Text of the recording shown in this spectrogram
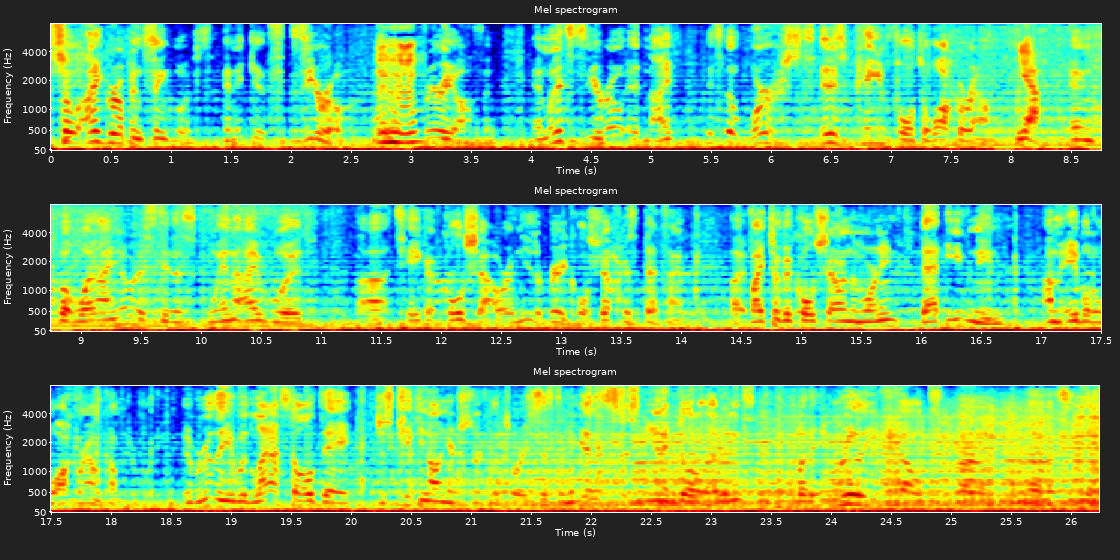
So I grew up in St. Louis, and it gets 0 Mm-hmm. very often. And when it's zero at night, it's the worst. It is painful to walk around. yeah. And but what I noticed is when I would uh, take a cold shower, and these are very cold showers at that time. Uh, if I took a cold shower in the morning, that evening I'm able to walk around comfortably. It really it would last all day, just kicking on your circulatory system. Again, this is just anecdotal evidence, but it really felt uh, significant.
